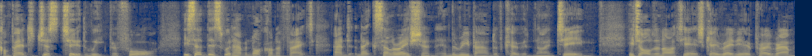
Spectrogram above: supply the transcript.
compared to just two the week before. He said this would have a knock on effect and an acceleration in the rebound of COVID 19. He told an RTHK radio program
